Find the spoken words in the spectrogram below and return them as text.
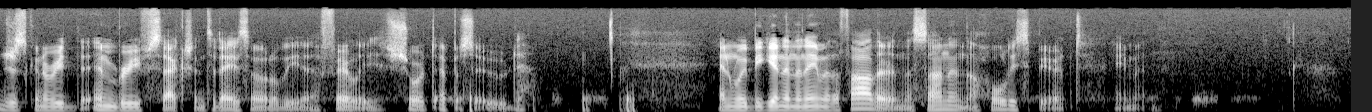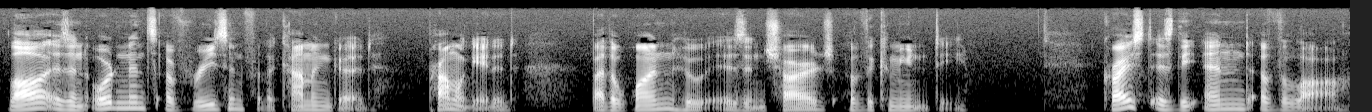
just going to read the in brief section today, so it'll be a fairly short episode. And we begin in the name of the Father, and the Son, and the Holy Spirit. Amen. Law is an ordinance of reason for the common good, promulgated by the one who is in charge of the community. Christ is the end of the law.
